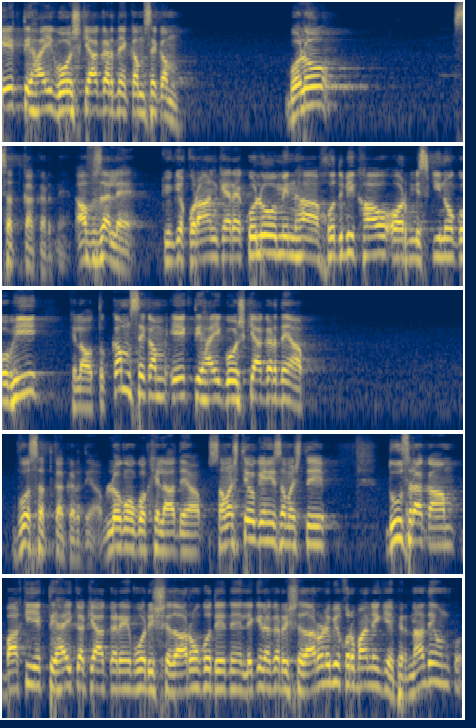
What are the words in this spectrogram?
ایک تہائی گوشت کیا کر دیں کم سے کم بولو صدقہ کر دیں افضل ہے کیونکہ قرآن کہہ رہے کلو منہا خود بھی کھاؤ اور مسکینوں کو بھی کھلاؤ تو کم سے کم ایک تہائی گوشت کیا کر دیں آپ وہ صدقہ کر دیں آپ لوگوں کو کھلا دیں آپ سمجھتے ہو کہ نہیں سمجھتے دوسرا کام باقی ایک تہائی کا کیا کریں وہ رشتے داروں کو دے دیں لیکن اگر رشتے داروں نے بھی قربانی کی پھر نہ دیں ان کو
